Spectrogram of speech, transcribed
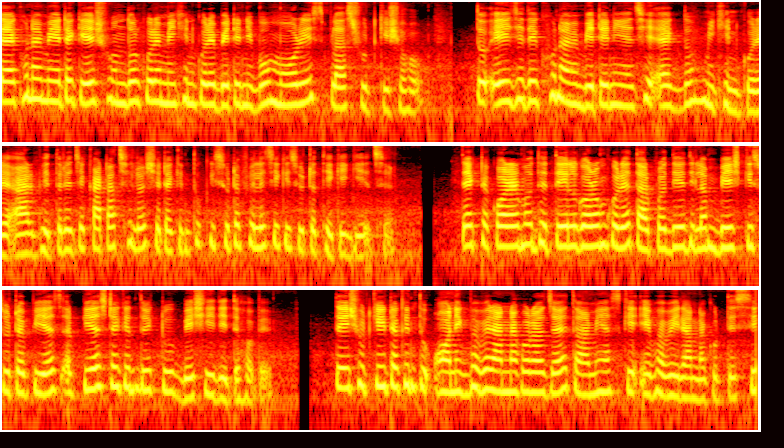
তো এখন আমি এটাকে সুন্দর করে মিখিন করে বেটে নিব মরিচ প্লাস শুটকি সহ। তো এই যে দেখুন, আমি বেটে নিয়েছি একদম মিখিন করে। আর ভেতরে যে কাটা ছিল, সেটা কিন্তু কিছুটা ফেলেছি, কিছুটা থেকে গিয়েছে। তো একটা কড়ার মধ্যে তেল গরম করে তারপর দিয়ে দিলাম বেশ কিছুটা পেঁয়াজ। আর পেঁয়াজটা কিন্তু একটু বেশি দিতে হবে। তো এই শুটকিটা কিন্তু অনেকভাবে রান্না করা যায়, তো আমি আজকে এভাবেই রান্না করতেছি।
